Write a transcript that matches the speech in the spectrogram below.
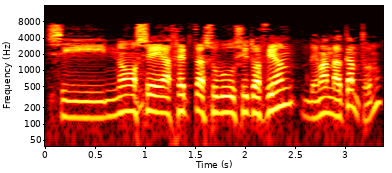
Si no se acepta su situación, demanda al canto, ¿no?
